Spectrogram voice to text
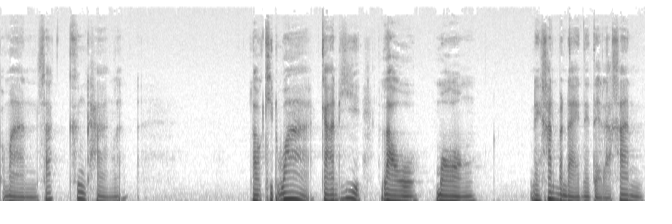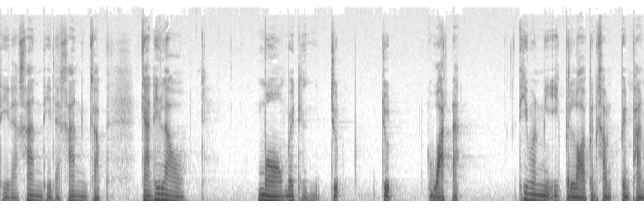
ประมาณสักครึ่งทางแล้ว เราคิดว่าการที่เรามองในขั้นบันไดในแต่ละขั้น ทีละขั้น ทีละขั้นกับ การที่เรามองไปถึงจุดจุดวัดอะที่มันมีอีกเป็นร้อยเป็นเป็นพัน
